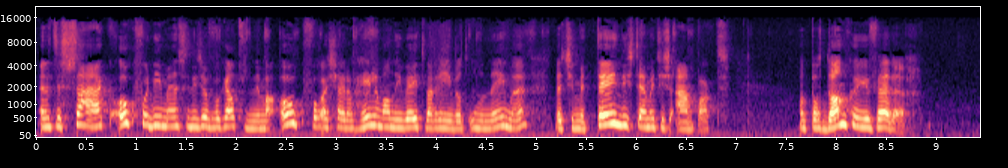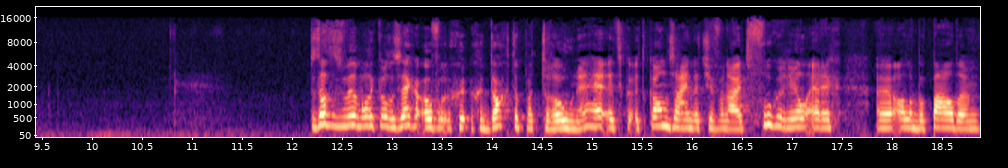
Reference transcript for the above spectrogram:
En het is zaak, ook voor die mensen die zoveel geld verdienen, maar ook voor als jij nog helemaal niet weet waarin je wilt ondernemen, dat je meteen die stemmetjes aanpakt. Want pas dan kun je verder. Dus dat is wat ik wilde zeggen over gedachtepatronen. Het, het kan zijn dat je vanuit vroeger heel erg uh, al een bepaalde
